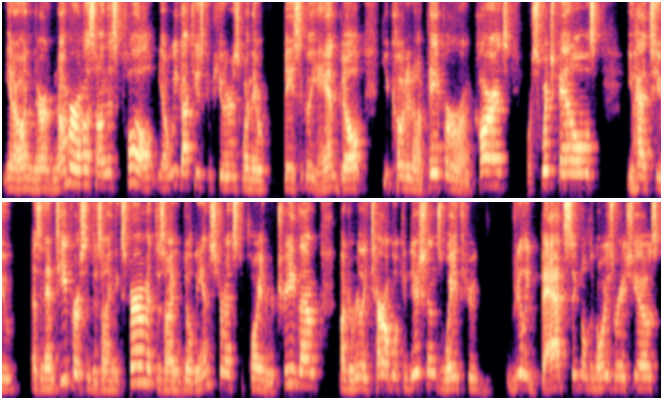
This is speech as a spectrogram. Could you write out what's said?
you know, and there are a number of us on this call, you know, we got to use computers when they were basically hand built. You coded on paper or on cards or switch panels. You had to, as an MT person, design the experiment, design and build the instruments, deploy and retrieve them under really terrible conditions, wade through really bad signal to noise ratios,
